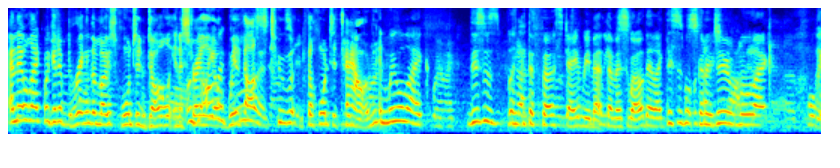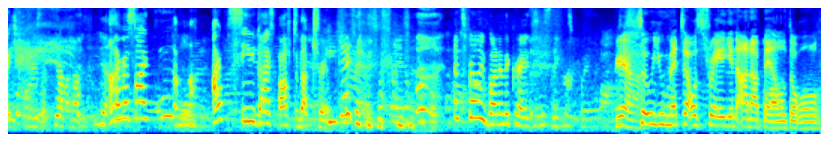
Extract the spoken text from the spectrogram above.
And they were like, we're going to bring the most haunted doll in oh Australia my with us to the haunted town. And we were like, this was like the first day we met them as well. They're like, this is what we're gonna do. And we were like, I was like, "Mm, I will see you guys after that trip. that's probably one of the craziest things. Where... Yeah. so you met the Australian Annabelle doll.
